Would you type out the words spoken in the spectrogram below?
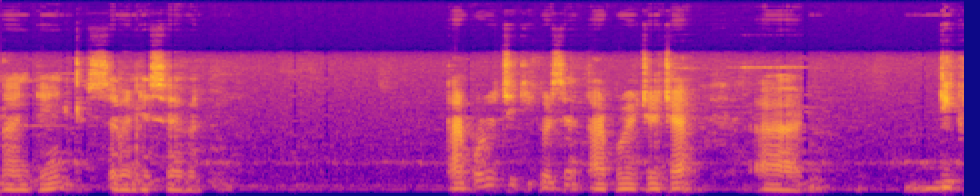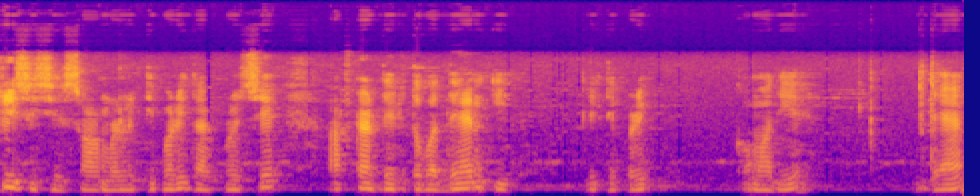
1977 তারপরে হচ্ছে কি করেছে? তারপরে হচ্ছে এটা ডিক্রিজ হয়েছে। সো আমরা লিখতে পারি, তারপর হচ্ছে আফটার দ্যাট অথবা দেন ই লিখতে পারি কমা দিয়ে দেন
